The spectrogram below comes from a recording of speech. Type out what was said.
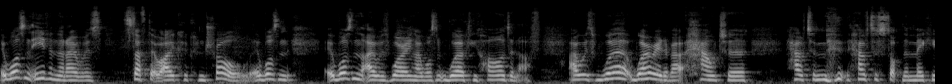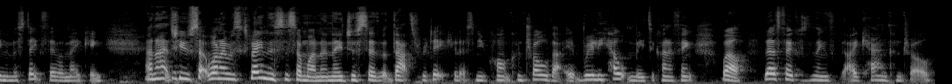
It wasn't even that I was stuff that I could control. It wasn't. It wasn't that I was worrying I wasn't working hard enough. I was wor- worried about how to how to how to stop them making the mistakes they were making. And actually, when I was explaining this to someone, and they just said that that's ridiculous and you can't control that, it really helped me to kind of think, well, let's focus on things that I can control.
